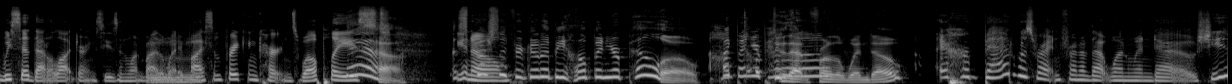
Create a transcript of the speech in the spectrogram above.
We said that a lot during season one, by the way. Mm-hmm. Buy some freaking curtains, well placed. Yeah. You Especially know. if you're gonna be humping your pillow. humping your don't Do that in front of the window. Uh, her bed was right in front of that one window. She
